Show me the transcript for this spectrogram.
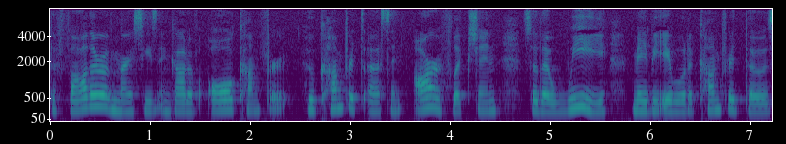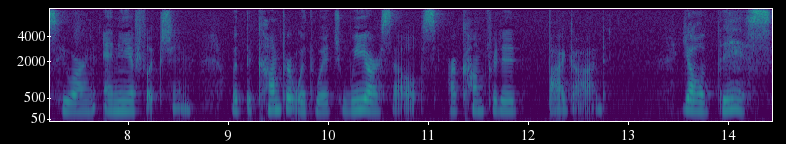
the Father of mercies and God of all comfort, who comforts us in our affliction, so that we may be able to comfort those who are in any affliction, with the comfort with which we ourselves are comforted by God. Y'all, this,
